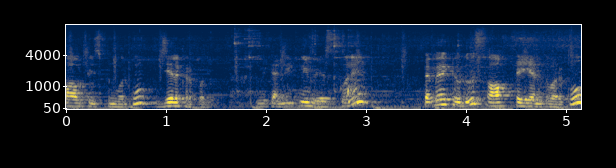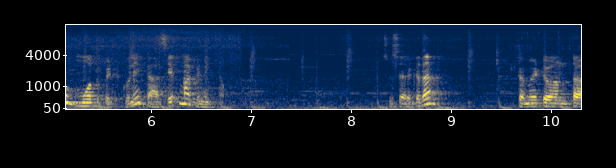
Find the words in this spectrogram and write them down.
పావు టీ స్పూన్ వరకు జీలకర్ర పొడి. వీటన్నింటినీ వేసుకొని టమాటోలు సాఫ్ట్ అయ్యేంత వరకు మూత పెట్టుకొని కాసేపు మగ్గనిద్దాం. చూసారు కదా? టమాటో అంతా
